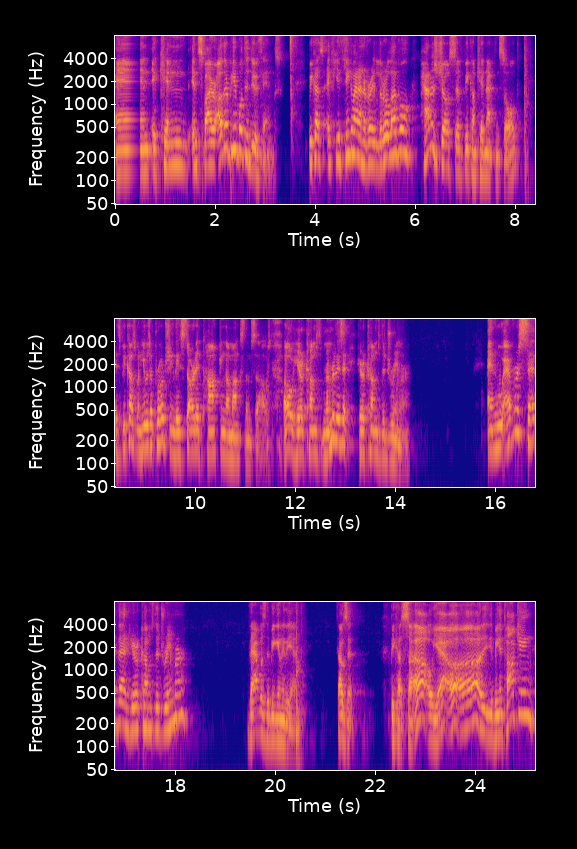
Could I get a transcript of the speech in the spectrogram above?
And it can inspire other people to do things. Because if you think about it on a very literal level, how does Joseph become kidnapped and sold? It's because when he was approaching, they started talking amongst themselves. Oh, here comes, remember they said, here comes the dreamer. And whoever said that, here comes the dreamer, that was the beginning of the end. That was it. Because, uh, oh, yeah, uh, uh, you begin talking,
